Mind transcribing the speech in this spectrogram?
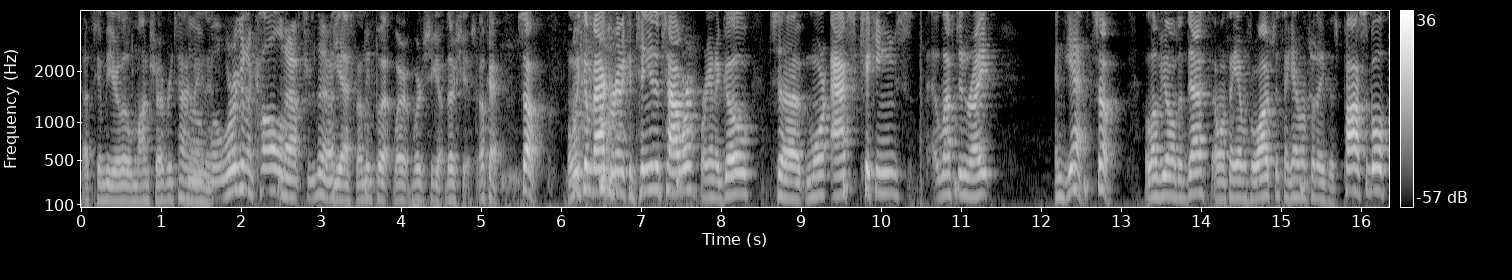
That's gonna be your little mantra every time, So, ain't it? well, we're gonna call it after this. Yes, let me put where where'd she go? There she is. Okay. So when we come back, we're gonna continue the tower. We're gonna go to more ass kickings left and right. And yeah, so I love you all to death. I want to thank everyone for watching. Thank everyone for making this possible,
